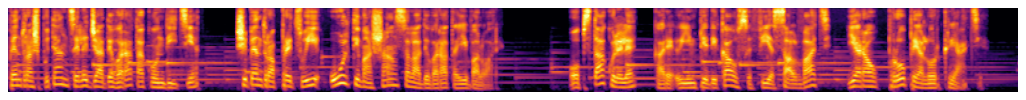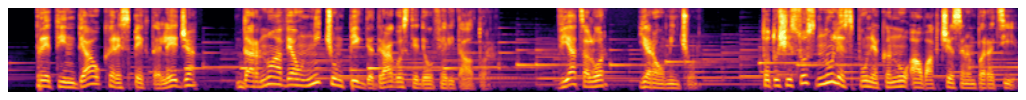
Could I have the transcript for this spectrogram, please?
pentru a-și putea înțelege adevărata condiție și pentru a prețui ultima șansă la adevărata ei valoare. Obstacolele care îi împiedicau să fie salvați erau propria lor creație. Pretindeau că respectă legea, dar nu aveau niciun pic de dragoste de oferit altora. Viața lor era o minciună. Totuși Isus nu le spune că nu au acces în împărăție,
